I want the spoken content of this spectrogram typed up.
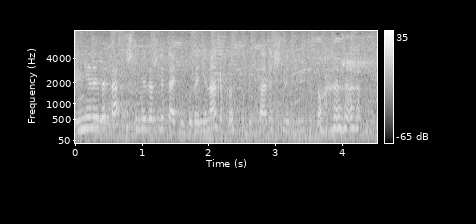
И мне иногда кажется, что мне даже летать никуда не надо, просто достаточно бьютиков.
